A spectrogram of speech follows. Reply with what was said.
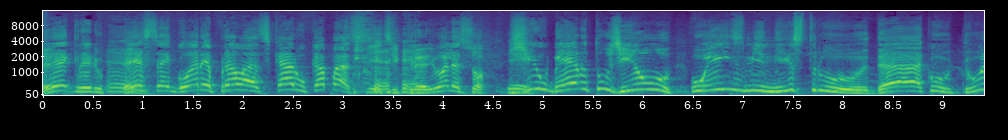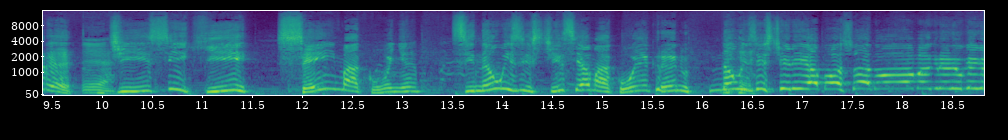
É, crânio, essa agora é pra lascar o capacete, crânio. Olha só, Gilberto Gil, o ex-ministro da Cultura, É. disse que sem maconha, se não existisse a maconha, crânio, não existiria a bossa nova, crânio. O que que é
